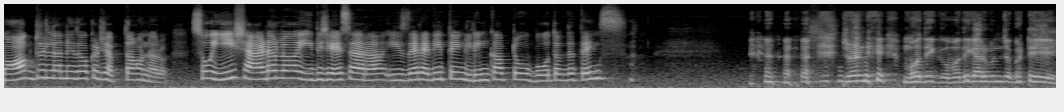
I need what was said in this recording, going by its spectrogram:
మాక్ డ్రిల్ అనేది ఒకటి చెప్తా ఉన్నారు. సో ఈ షాడోలో ఇది చేశారా? Is there anything link up to both of the things చూడండి మోదీ మోదీ గారి గురించి ఒకటి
